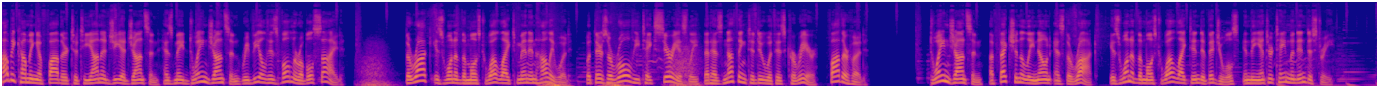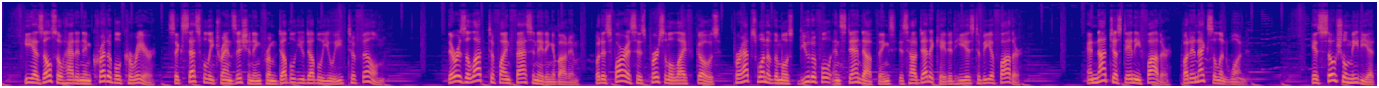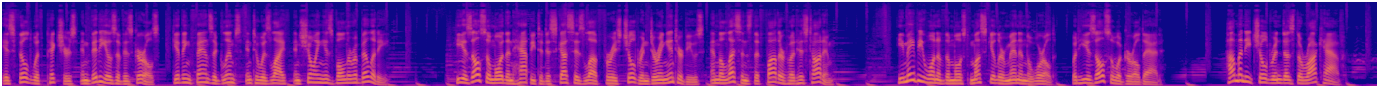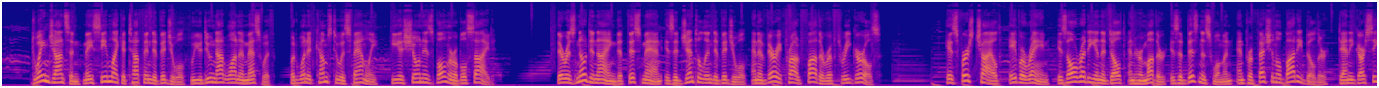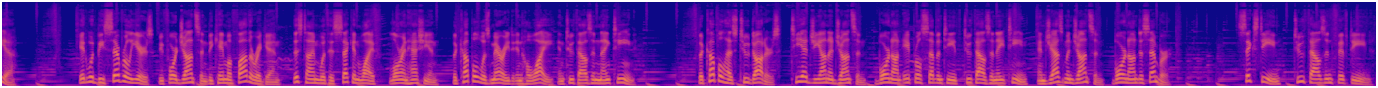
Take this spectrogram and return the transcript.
How becoming a father to Tiana Gia Johnson has made Dwayne Johnson reveal his vulnerable side. The Rock is one of the most well liked men in Hollywood, but there's a role he takes seriously that has nothing to do with his career fatherhood. Dwayne Johnson, affectionately known as The Rock, is one of the most well liked individuals in the entertainment industry. He has also had an incredible career, successfully transitioning from WWE to film. There is a lot to find fascinating about him, but as far as his personal life goes, perhaps one of the most beautiful and standout things is how dedicated he is to be a father. And not just any father, but an excellent one. His social media is filled with pictures and videos of his girls, giving fans a glimpse into his life and showing his vulnerability. He is also more than happy to discuss his love for his children during interviews and the lessons that fatherhood has taught him. He may be one of the most muscular men in the world, but he is also a girl dad. How many children does The Rock have? Dwayne Johnson may seem like a tough individual who you do not want to mess with, but when it comes to his family, he has shown his vulnerable side. There is no denying that this man is a gentle individual and a very proud father of three girls. His first child, Ava Raine, is already an adult and her mother is a businesswoman and professional bodybuilder, Dany Garcia. It would be several years before Johnson became a father again, this time with his second wife, Lauren Hashian. The couple was married in Hawaii in 2019. The couple has two daughters, Tiana Gia Johnson, born on April 17, 2018, and Jasmine Johnson, born on December 16, 2015.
